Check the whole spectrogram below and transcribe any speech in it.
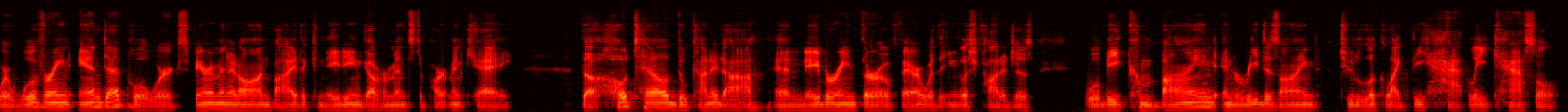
where Wolverine and Deadpool were experimented on by the Canadian government's Department K. The Hotel du Canada and neighboring thoroughfare with the English cottages will be combined and redesigned to look like the Hatley Castle,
